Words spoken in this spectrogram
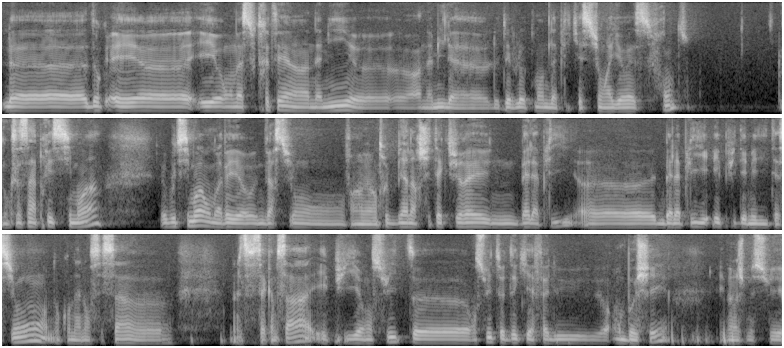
donc, et, on a sous-traité à un ami, un ami le développement de l'application iOS Front. Donc ça, ça a pris six mois. Au bout de six mois, on avait une version, enfin un truc bien architecturé, une belle appli, euh, une belle appli et puis des méditations. Donc on a lancé ça, euh, on a lancé ça comme ça. Et puis ensuite, euh, ensuite dès qu'il a fallu embaucher, eh ben je me suis,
